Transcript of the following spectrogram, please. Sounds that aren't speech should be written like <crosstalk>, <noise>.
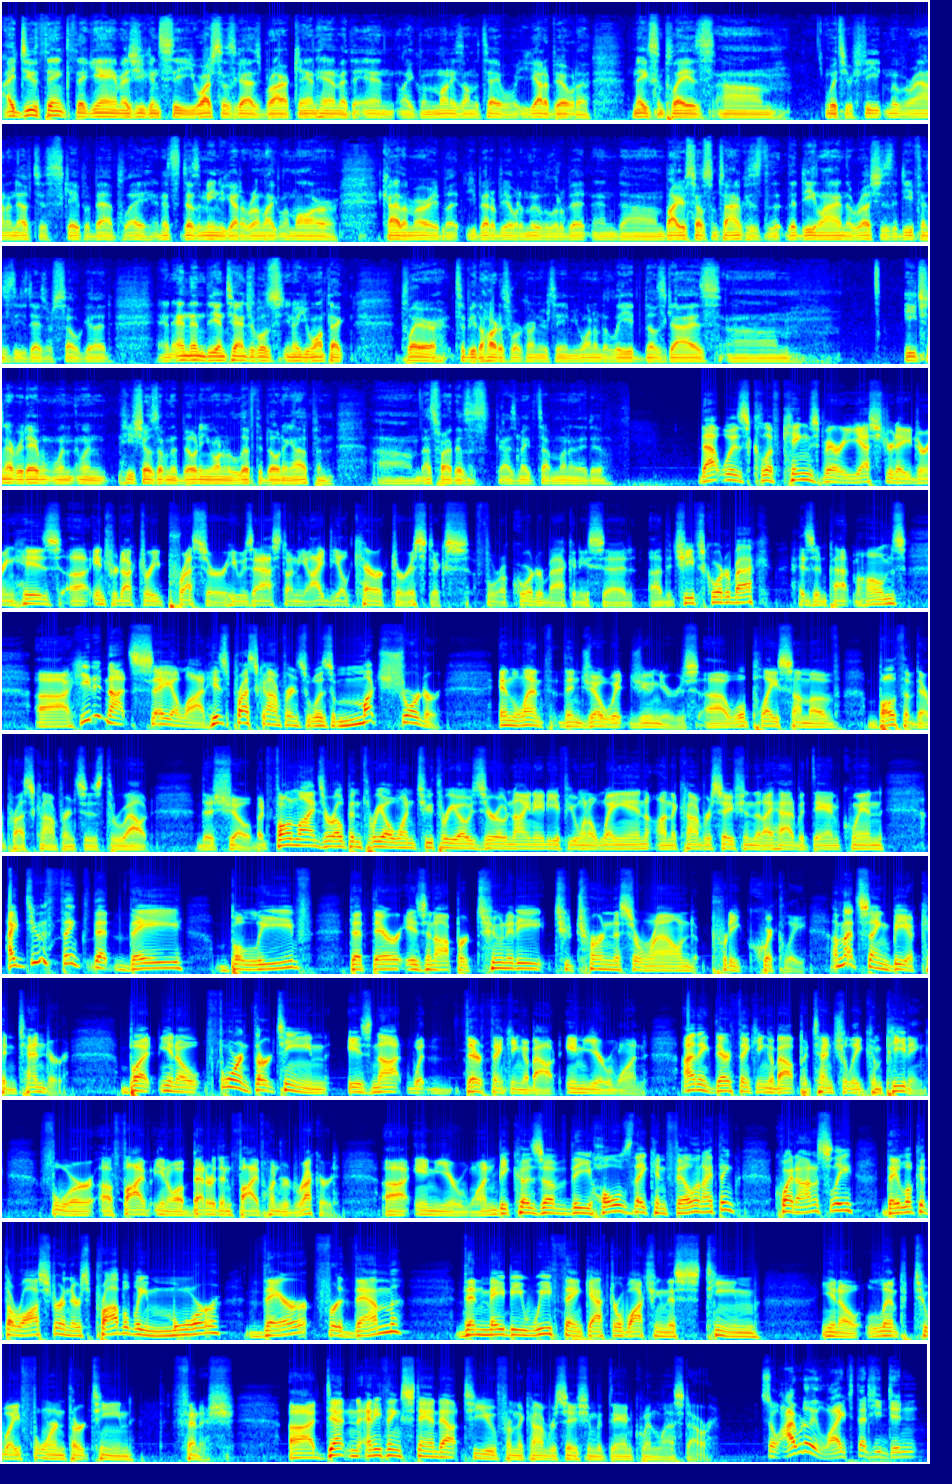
I do think the game, as you can see, you watch those guys, Brock and him, at the end, like when the money's on the table, you got to be able to make some plays um, with your feet, move around enough to escape a bad play. And it doesn't mean you got to run like Lamar or Kyler Murray, but you better be able to move a little bit and um, buy yourself some time because the, the D line, the rushes, the defense these days are so good. And and then the intangibles, you know, you want that player to be the hardest worker on your team. You want him to lead those guys. Um, each and every day when when he shows up in the building, you want him to lift the building up, and um, that's why those guys make the type of money they do. That was Kliff Kingsbury yesterday during his uh, introductory presser. He was asked on the ideal characteristics for a quarterback, and he said, uh, "The Chiefs' quarterback, as in Pat Mahomes." Uh, he did not say a lot. His press conference was much shorter in length than Joe Whitt Jr.'s. Uh, we'll play some of both of their press conferences throughout this show. But phone lines are open 301 230 0980 if you want to weigh in on the conversation that I had with Dan Quinn. I do think that they believe that there is an opportunity to turn this around pretty quickly. I'm not saying be a contender, but, you know, 4 and 13 is not what they're thinking about in year 1. I think they're thinking about potentially competing for a 5, you know, a better than 500 record uh, in year one because of the holes they can fill. And I think, quite honestly, they look at the roster and there's probably more there for them than maybe we think after watching this team, you know, limp to a 4 and 13 finish. Uh, Denton, anything stand out to you from the conversation with Dan Quinn last hour? So I really liked that he didn't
